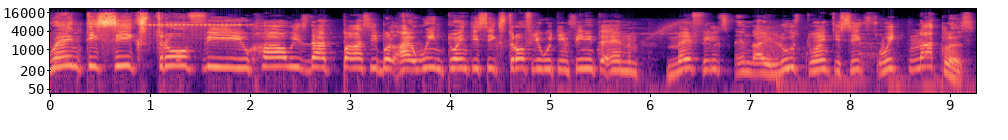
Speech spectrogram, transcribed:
26 trophy! How is that possible? I win 26 trophy with Infinity and Mephiles and I lose 26 with Knuckles.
